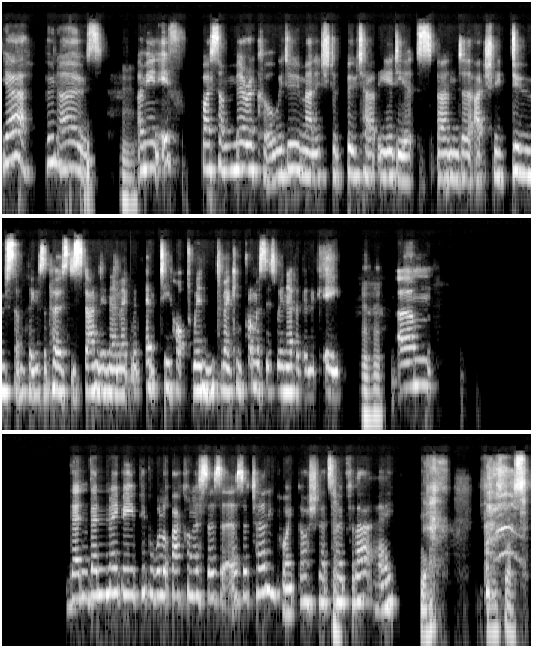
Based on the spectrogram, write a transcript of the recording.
yeah, who knows? Mm. I mean, if by some miracle we do manage to boot out the idiots and uh, actually do something as opposed to standing there make, with empty hot wind, making promises we're never going to keep, Mhm. um, then then maybe people will look back on us as, a- as a turning point. Gosh, let's Yeah. hope for that, eh? yeah. Fingers crossed.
